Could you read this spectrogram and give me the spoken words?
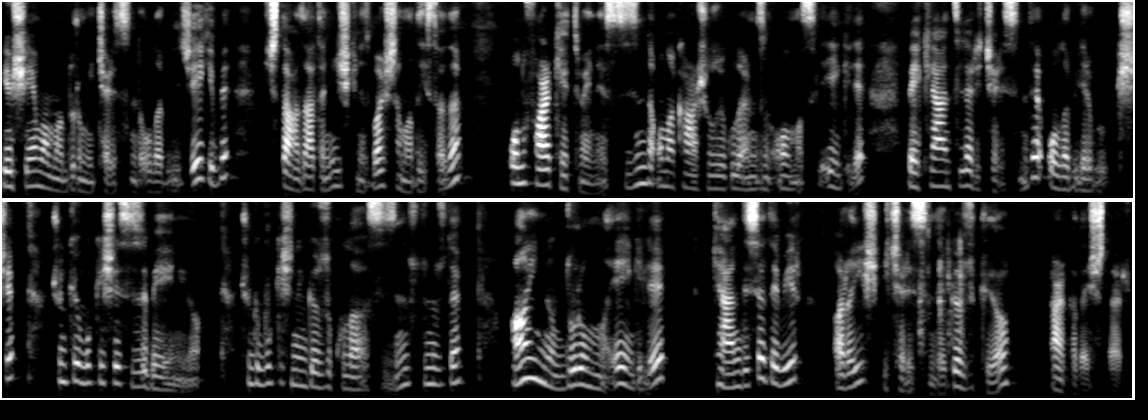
yaşayamama durumu içerisinde olabileceği gibi hiç daha zaten ilişkiniz başlamadıysa da onu fark etmeniz, sizin de ona karşı duygularınızın olmasıyla ilgili beklentiler içerisinde olabilir bu kişi. Çünkü bu kişi sizi beğeniyor. Çünkü bu kişinin gözü kulağı sizin üstünüzde. Aynı durumla ilgili kendisi de bir arayış içerisinde gözüküyor arkadaşlar.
